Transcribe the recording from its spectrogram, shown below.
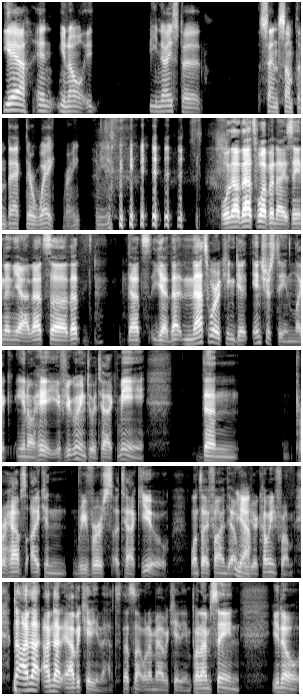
Yeah, and you know, it'd be nice to send something back their way, right? I mean, Well, now that's weaponizing, and yeah, that's uh that that's yeah that and that's where it can get interesting. Like you know, hey, if you're going to attack me, then perhaps I can reverse attack you once I find out Yeah. where you're coming from. No, I'm not. I'm not advocating that. That's not what I'm advocating. But I'm saying, you know,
